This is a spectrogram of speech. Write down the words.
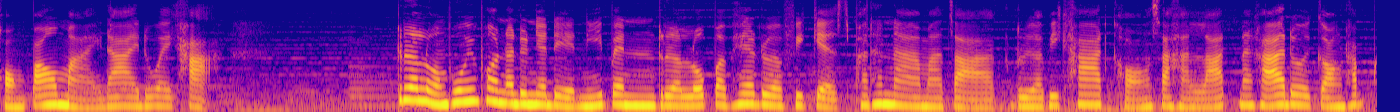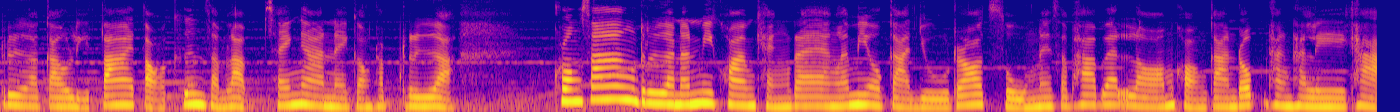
ของเป้าหมายได้ด้วยค่ะ เรือหลวงภูมิพลอดุลยเดชนี้เป็นเรือรบประเภทเรือฟิเกตพัฒนามาจากเรือพิฆาตของสหรัฐนะคะ โดยกองทัพเรือเกาหลีใต้ต่อขึ้นสำหรับใช้งานในกองทัพเรือโครงสร้างเรือนั้นมีความแข็งแรงและมีโอกาสอยู่รอดสูงในสภาพแวดล้อมของการรบทางทะเลค่ะ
